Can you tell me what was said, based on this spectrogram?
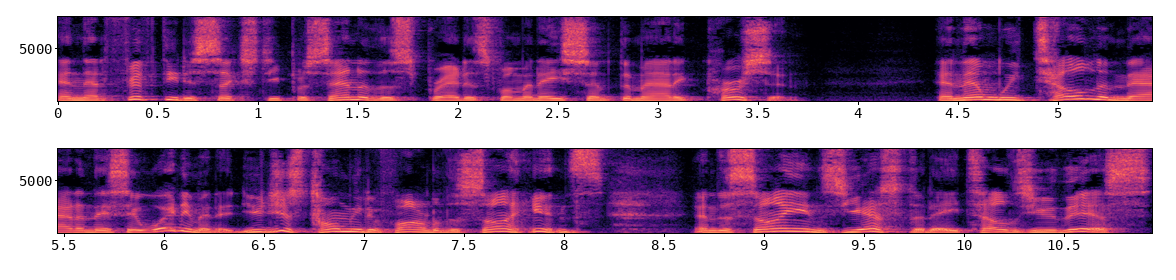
and that 50 to 60% of the spread is from an asymptomatic person. And then we tell them that, and they say, wait a minute, you just told me to follow the science. And the science yesterday tells you this.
